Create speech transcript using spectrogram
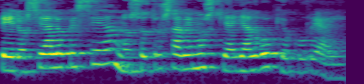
pero sea lo que sea, nosotros sabemos que hay algo que ocurre ahí.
